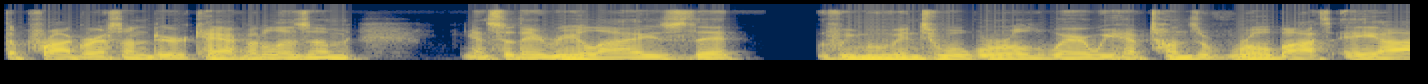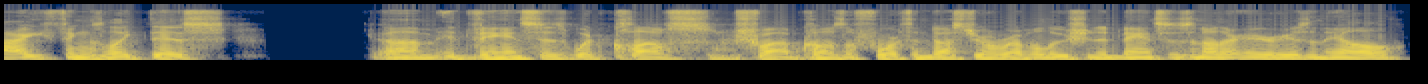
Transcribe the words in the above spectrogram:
the progress under capitalism. And so they realize that if we move into a world where we have tons of robots, AI, things like this, um, advances what Klaus Schwab calls the fourth industrial revolution, advances in other areas, and they all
